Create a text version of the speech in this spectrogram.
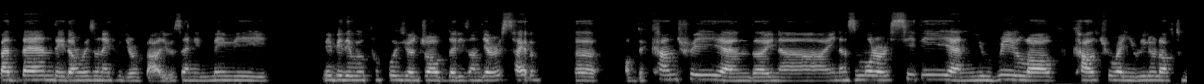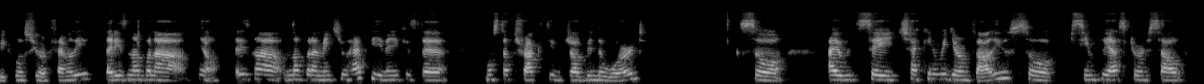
but then they don't resonate with your values and maybe maybe they will propose you a job that is on the other side of of the country and uh, in a in a smaller city and you really love culture and you really love to be close to your family that is not gonna you know that is gonna not gonna make you happy even if it's the most attractive job in the world. So i would say check in with your values. So simply ask yourself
